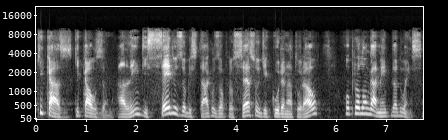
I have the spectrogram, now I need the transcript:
que, casos, que causam, além de sérios obstáculos ao processo de cura natural, o prolongamento da doença.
